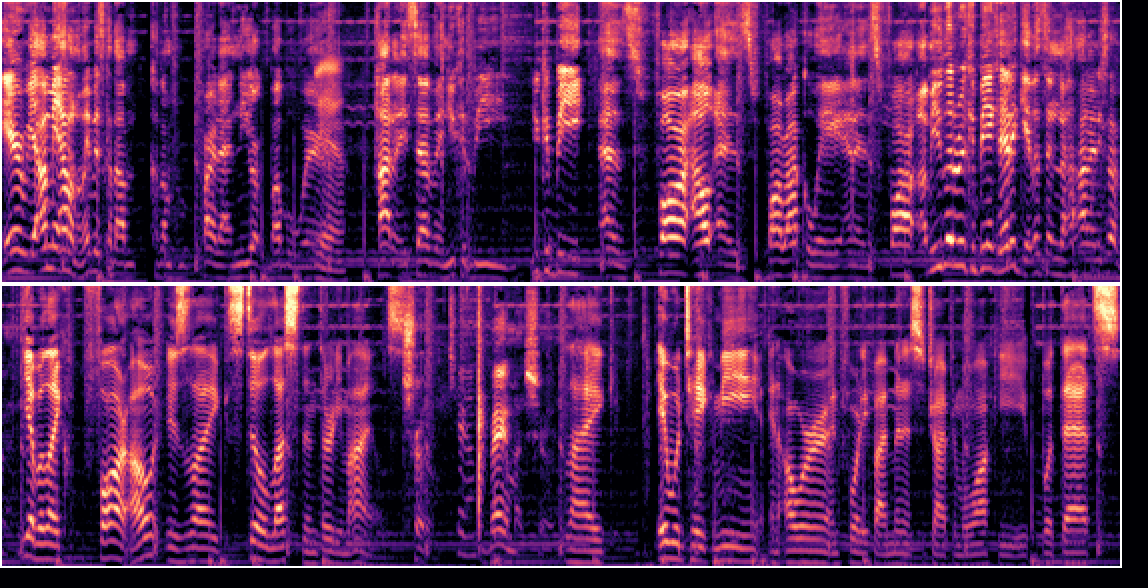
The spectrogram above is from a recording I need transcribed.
area. I mean, I don't know. Maybe it's because I'm because I'm from part of that New York bubble where Yeah. Hot 97, you could be you could be as far out as Far Rockaway and as far. I mean, you literally could be in Connecticut listening to Hot 97. yeah, but like far out is like still less than 30 miles. True, True. very much true. Like it would take me an hour and 45 minutes to drive to Milwaukee, but that's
